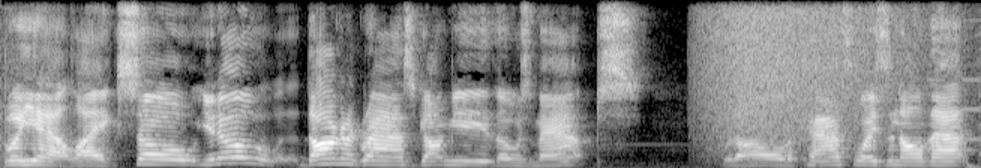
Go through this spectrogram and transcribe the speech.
But yeah, like, so, you know, Dog in the Grass got me those maps with all the pathways and all that.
